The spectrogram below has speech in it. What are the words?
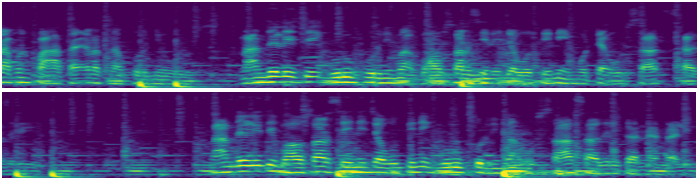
आपण पाहताय रत्नापूर न्यूज. नांदेड येथे गुरुपौर्णिमा भावसार सेनेच्या वतीने मोठ्या उत्साहात साजरी. नांदेड येथे भावसार सेनेच्या वतीने गुरुपौर्णिमा उत्साहात साजरी करण्यात आली.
